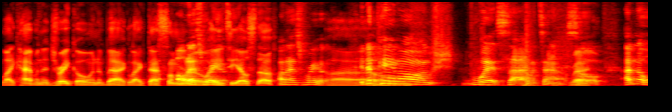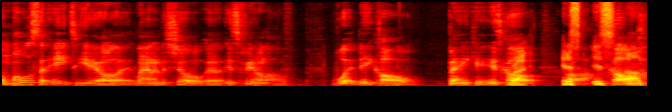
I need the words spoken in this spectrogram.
like having a Draco in the back, like that's some Oh, that's real real. ATL stuff. Oh, that's real. Uh, it depends on what side of town. Right. So I know most of ATL or Atlanta, the show uh, is filmed off what they call bankhead. It's called Right. And it's uh, it's called um,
